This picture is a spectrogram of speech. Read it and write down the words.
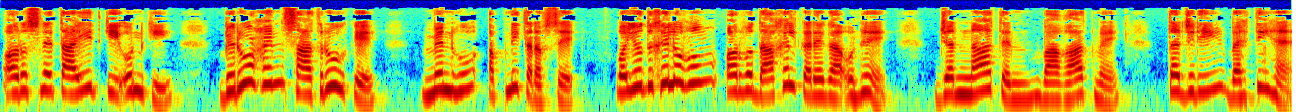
اور اس نے تائید کی ان کی۔ بروح سات روح کے۔ من اپنی طرف سے۔ وہ یدخل ہوں اور وہ داخل کرے گا انہیں۔ جنات ان باغات میں۔ تجری، بہتی ہیں۔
